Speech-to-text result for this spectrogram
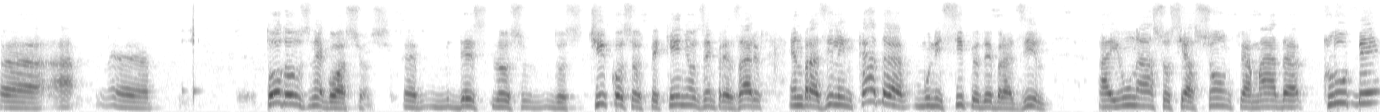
Uh, uh, todos os negócios, eh, dos chicos, os pequenos empresários. Em Brasil, em cada município de Brasil, há uma associação chamada Clube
